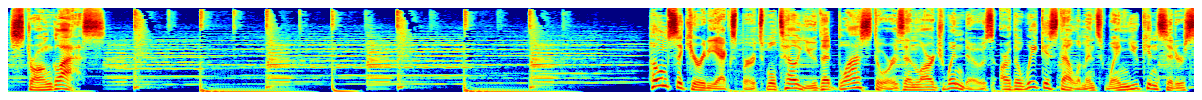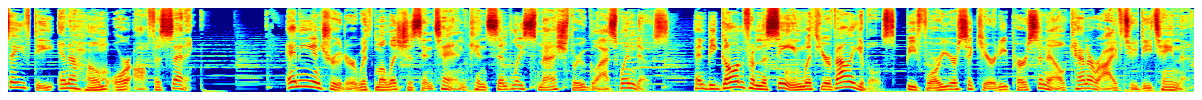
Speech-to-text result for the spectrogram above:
Strong glass. Home security experts will tell you that blast doors and large windows are the weakest elements when you consider safety in a home or office setting. Any intruder with malicious intent can simply smash through glass windows and be gone from the scene with your valuables before your security personnel can arrive to detain them.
